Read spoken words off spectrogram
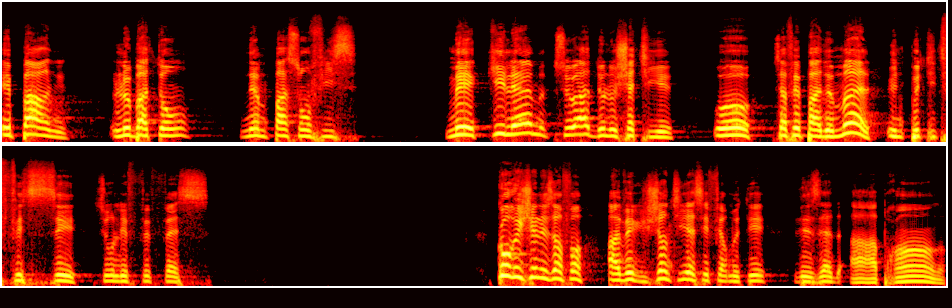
épargne le bâton n'aime pas son fils, mais qui l'aime se hâte de le châtier. Oh, ça fait pas de mal une petite fessée sur les fesses. Corriger les enfants avec gentillesse et fermeté les aide à apprendre.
